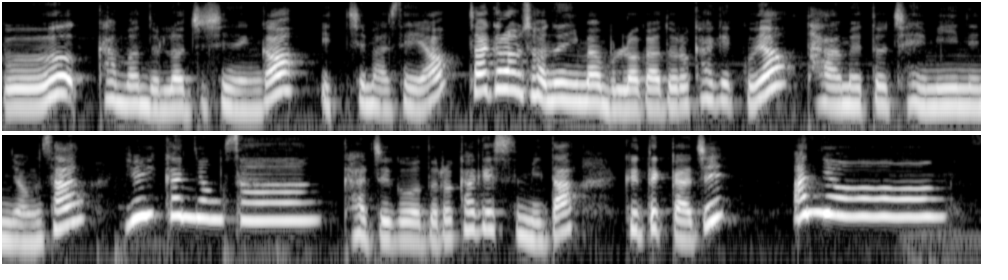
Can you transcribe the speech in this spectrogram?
꾹 한번 눌러주시는 거 잊지 마세요. 자 그럼 저는 이만 물러가도록 하겠고요. 다음에 또 재미있는 영상, 유익한 영상 가지고 오도록 하겠습니다. 그때까지 안녕!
